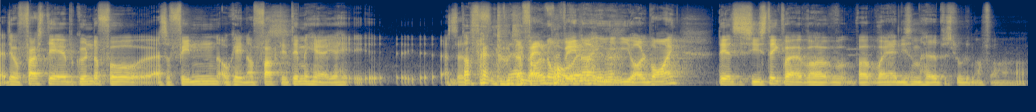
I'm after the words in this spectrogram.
det var først der, jeg begyndte at få, øh, altså finde, okay, nå fuck, det er det med her, jeg, øh, altså, Der fandt du der fandt nogle venner i, i Aalborg, ikke? Der til sidst, ikke, hvor, hvor, hvor, hvor jeg ligesom havde besluttet mig for...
